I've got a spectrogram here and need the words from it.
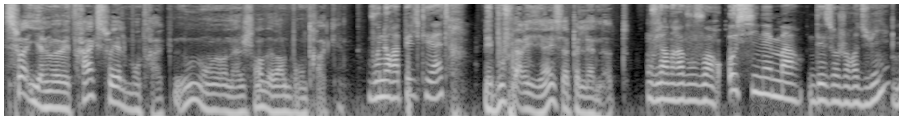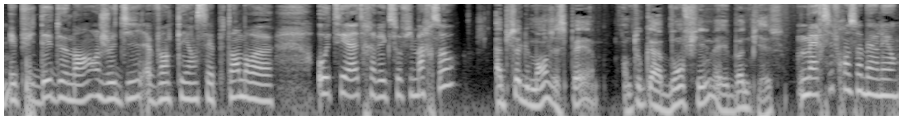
soit il y a le mauvais track, soit il y a le bon track. Nous, on, on a la chance d'avoir le bon track. Vous nous rappelez le théâtre? Les bouffes parisiens, ils s'appellent la note. On viendra vous voir au cinéma dès aujourd'hui Mhm. et puis dès demain, jeudi 21 septembre, euh, au théâtre avec Sophie Marceau. Absolument, j'espère. En tout cas, bon film et bonne pièce. Merci François Berléand.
